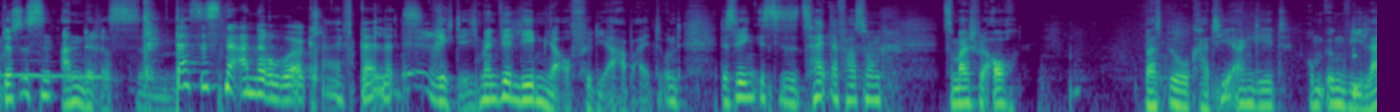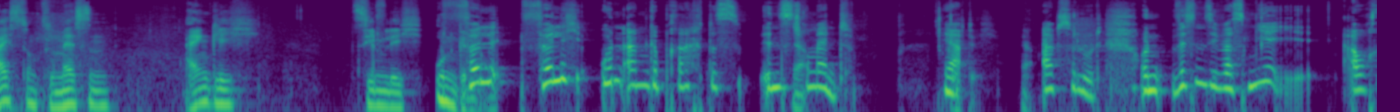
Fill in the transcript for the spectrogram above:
das ist ein anderes. Ähm, Das ist eine andere Work-Life-Balance. Richtig, ich meine, wir leben ja auch für die Arbeit. Und deswegen ist diese Zeiterfassung zum Beispiel auch, was Bürokratie angeht, um irgendwie Leistung zu messen, eigentlich ziemlich ungenau. Völlig, völlig unangebrachtes Instrument. Ja, Richtig. Ja. absolut. Und wissen Sie, was mir auch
